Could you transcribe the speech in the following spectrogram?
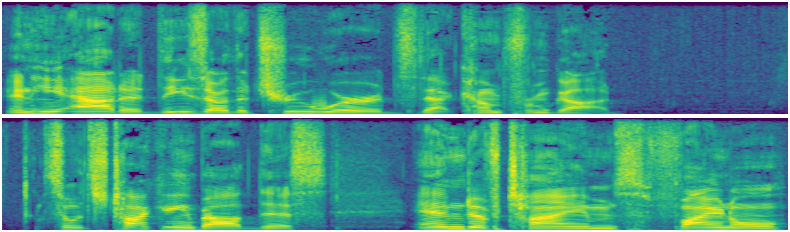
And he added, These are the true words that come from God. So it's talking about this end of times, final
